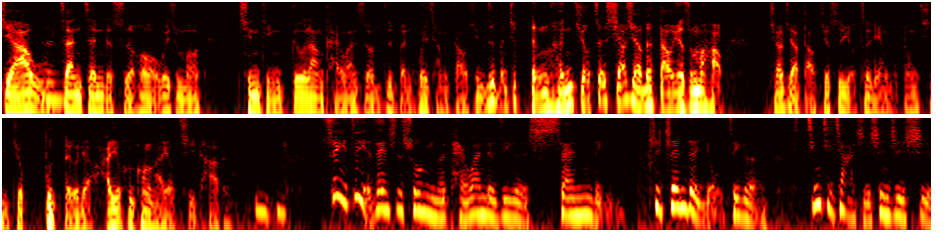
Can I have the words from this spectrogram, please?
甲午战争的时候，为什么清廷割让台湾时候，日本非常高兴？日本就等很久，这小小的岛有什么好？小角岛就是有这两个东西就不得了，还有何况还有其他的。嗯嗯。所以这也再次说明了台湾的这个山林是真的有这个经济价值，甚至是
